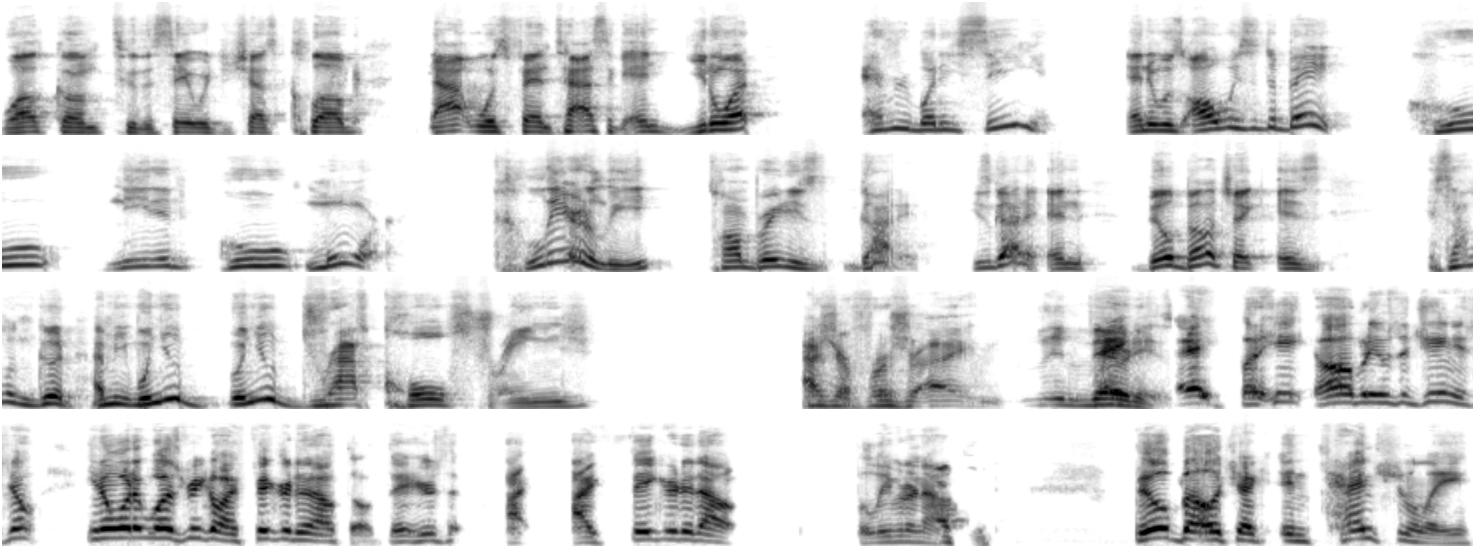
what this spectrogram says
Welcome to the Say It With Your Chest Club. That was fantastic. And you know what? Everybody's seeing it. And it was always a debate. Who needed who more? Clearly, Tom Brady's got it. He's got it. And Bill Belichick is it's not looking good. I mean, when you when you draft Cole Strange as your first. Right, there hey, it is. Hey, but he oh, but he was a genius. You know, you know what it was, Rico. I figured it out though. Here's I I figured it out. Believe it or not, Bill Belichick intentionally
